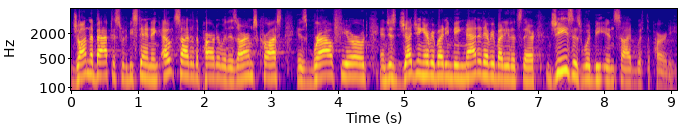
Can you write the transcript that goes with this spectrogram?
John the Baptist would be standing outside of the party with his arms crossed, his brow furrowed, and just judging everybody and being mad at everybody that's there. Jesus would be inside with the party.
